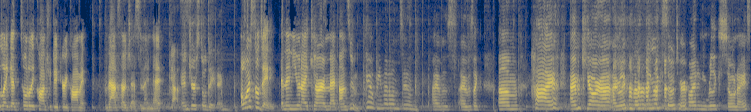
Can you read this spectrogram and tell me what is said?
like a totally contradictory comment. That's how Jess and I met. yes. And you're still dating. Oh, we're still dating. And then you and I, Chiara, met on Zoom. Yeah, we met on Zoom. I was I was like, um, hi, I'm Chiara. I like remember being like so terrified and you were like so nice.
